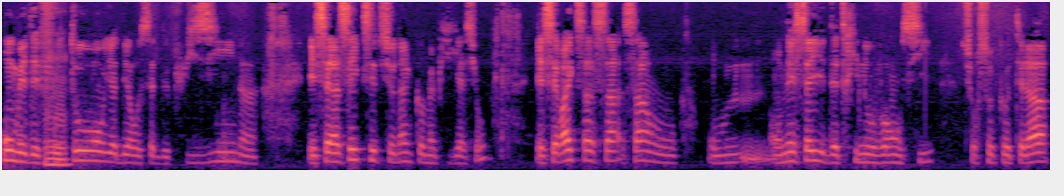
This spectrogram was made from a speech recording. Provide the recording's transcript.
On met des mmh. photos, il y a des recettes de cuisine. Et c'est assez exceptionnel comme application. Et c'est vrai que ça, ça, ça on, on, essaye d'être innovant aussi sur ce côté-là.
